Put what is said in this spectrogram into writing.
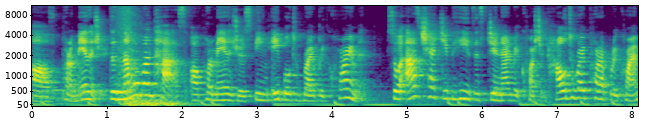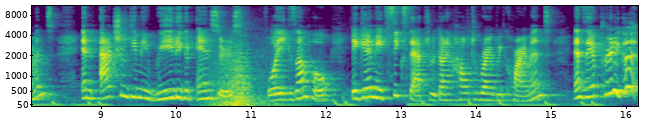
of product manager. The number one task of product manager is being able to write requirement. So I asked ChatGPT this generic question, how to write product requirements, and actually give me really good answers. For example, it gave me six steps regarding how to write requirements, and they're pretty good.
